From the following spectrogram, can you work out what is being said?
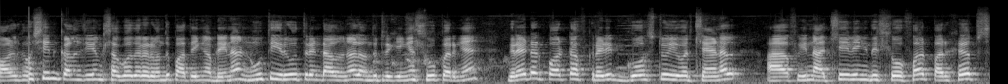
வாழ்க ஹோஷின் களஞ்சியம் சகோதரர் வந்து பார்த்தீங்க அப்படின்னா நூற்றி இருபத்தி ரெண்டாவது நாள் வந்துட்டு இருக்கீங்க சூப்பருங்க greater part of credit goes to your channel in achieving the so far perhaps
